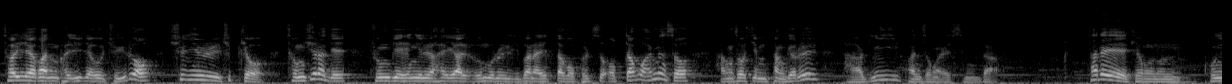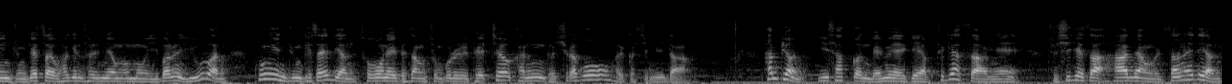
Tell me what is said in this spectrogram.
선량한 관리자의 주의로 실리를 지켜 성실하게 중개 행위를 하여야 할 의무를 위반하였다고 볼 수 없다고 하면서 항소심 판결을 파기환송하였습니다. 사례의 경우는 공인중개사 확인 설명 의무 위반을 이유로 한 공인중개사에 대한 손해배상 청구를 배척하는 것이라고 할 것입니다. 한편 이 사건 매매 계약 특약 사항에 주식회사 한양물산에 대한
